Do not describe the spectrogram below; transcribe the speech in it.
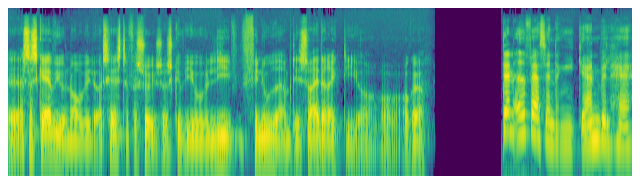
Øh, Og så skal vi jo, når vi laver test og forsøg, så skal vi jo lige finde ud af, om det så er det rigtige at, at, at gøre. Den adfærdsændring, I gerne vil have,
